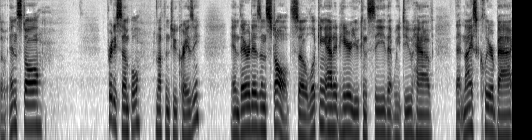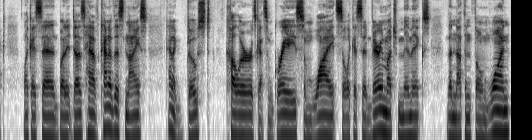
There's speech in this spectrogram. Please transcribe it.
So install, pretty simple, nothing too crazy and there it is installed. So looking at it here, you can see that we do have that nice clear back, like I said, but it does have kind of this nice kind of ghost color. It's got some grays, some whites. So like I said, very much mimics the Nothing Phone 1.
